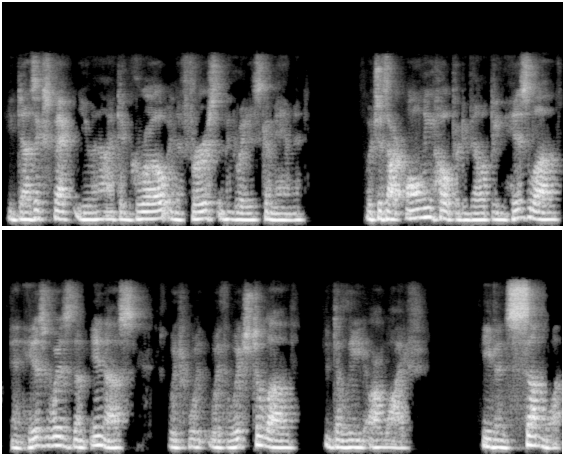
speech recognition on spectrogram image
he does expect you and I to grow in the first and the greatest commandment, which is our only hope of developing his love and his wisdom in us with, with, with which to love and to lead our wife, even somewhat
